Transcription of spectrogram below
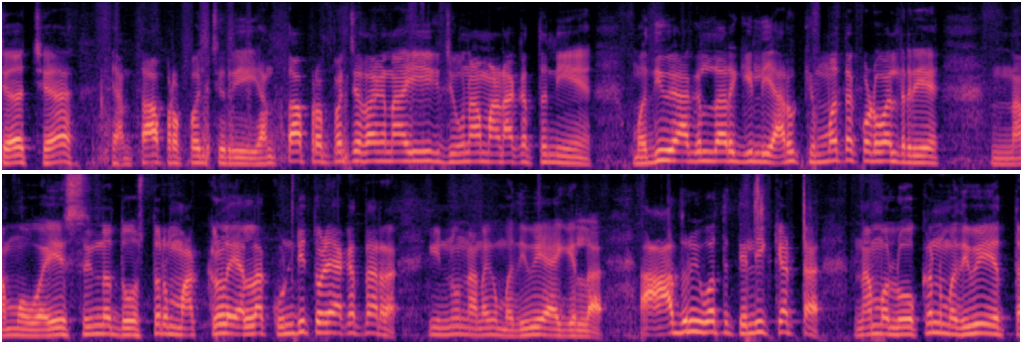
ಚ ಚ ಎಂಥ ಪ್ರಪಂಚ ರೀ ಎಂಥ ಪ್ರಪಂಚದಾಗ ನಾ ಈಗ ಜೀವನ ಮಾಡಾಕತ್ತೀನಿ. ಮದುವೆ ಆಗಲ್ದಾರಿಗೆ ಇಲ್ಲಿ ಯಾರೂ ಕಿಮ್ಮತ್ತ ಕೊಡವಲ್ರಿ. ನಮ್ಮ ವಯಸ್ಸಿನ ದೋಸ್ತರು, ಮಕ್ಕಳು ಎಲ್ಲ ಕುಂಡಿ ತೊಳೆಯಾಕತ್ತಾರ. ಇನ್ನೂ ನನಗೆ ಮದುವೆ ಆಗಿಲ್ಲ. ಆದರೂ ಇವತ್ತು ತಲೆ ಕೆಟ್ಟ, ನಮ್ಮ ಲೋಕನ್ ಮದುವೆ ಇತ್ತ.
